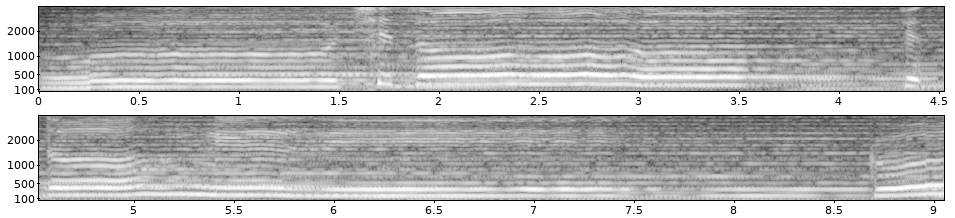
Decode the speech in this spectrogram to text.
ဟိုချစ်တော်ဖြစ်တော်နေစီကို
